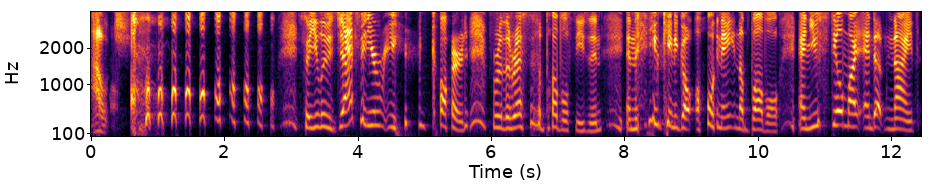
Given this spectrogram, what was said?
Ouch! so you lose Jackson, your, your guard for the rest of the bubble season, and then you can go 0 and 8 in the bubble, and you still might end up ninth.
